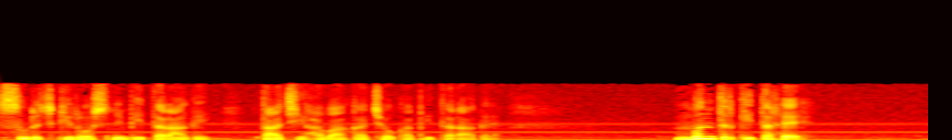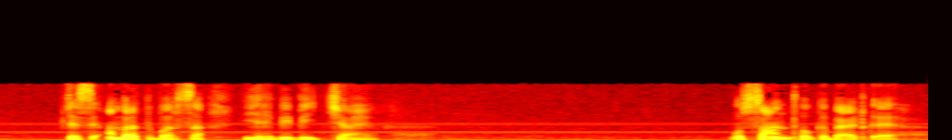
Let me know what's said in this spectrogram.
सूरज की रोशनी भीतर आ गई। ताजी हवा का झोंका भीतर आ गया। मंत्र की तरह, जैसे अमृत वर्षा यह भी बीत जाएगा वो शांत होकर बैठ गया।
